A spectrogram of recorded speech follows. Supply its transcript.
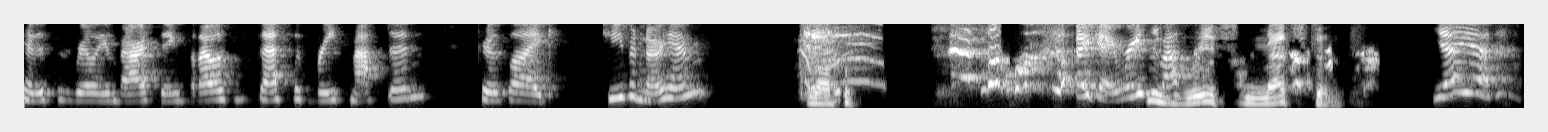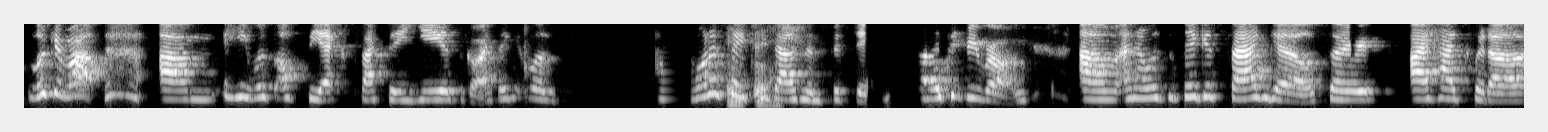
Okay, this is really embarrassing, but I was obsessed with Reece Mastin because, like, do you even know him? No. okay, Reece Mastin. Reece Mastin. yeah, yeah. Look him up. Um, he was off the X Factor years ago. I think it was. I want to say oh, 2015. I could be wrong. Um, and I was the biggest fangirl. So I had Twitter,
